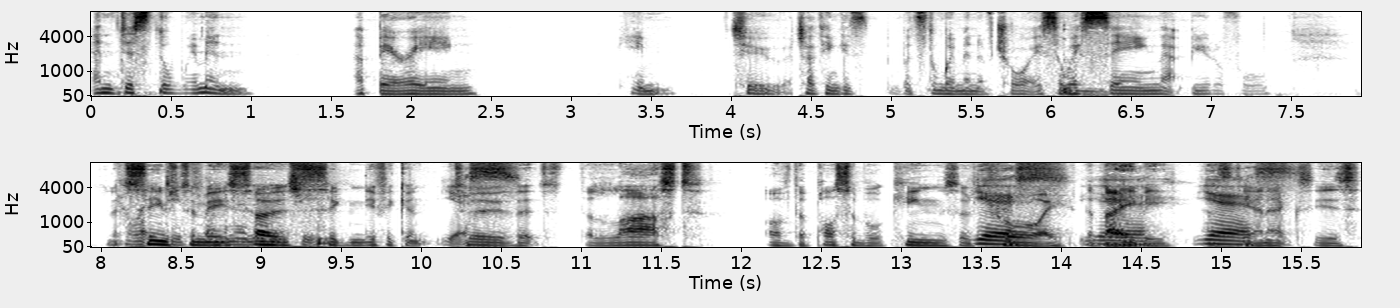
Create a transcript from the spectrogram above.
and just the women are burying him too, which I think is what's the women of Troy. So we're seeing that beautiful. And it seems to me so energy. significant Yes. too that the last of the possible kings of Yes, Troy, the yeah, baby yes. Astyanax, is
